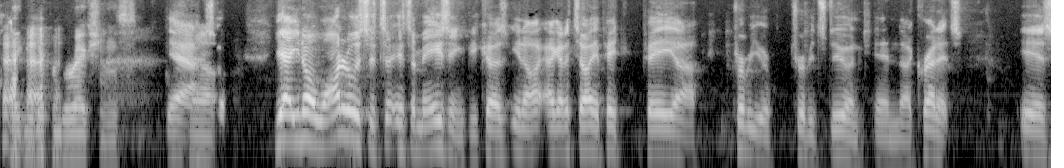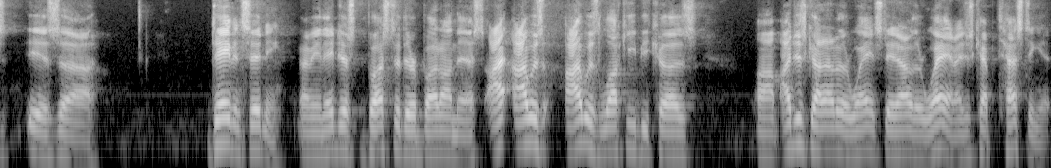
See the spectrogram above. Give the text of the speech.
take me different directions. Yeah. Yeah. So, yeah. You know, waterless. It's it's amazing because you know I, I got to tell you, pay pay uh, tribute your tributes due and, and uh, credits is is uh, Dave and Sydney. I mean, they just busted their butt on this. I, I was I was lucky because um, I just got out of their way and stayed out of their way, and I just kept testing it.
